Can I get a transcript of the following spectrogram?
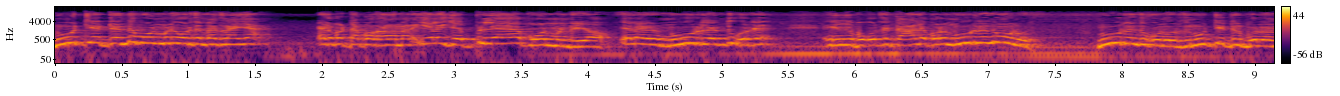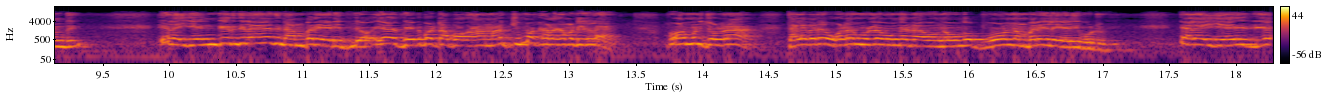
நூற்றி எட்டுலேருந்து ஃபோன் போன் பண்ணி ஒருத்தன் பேசுறாங்க இடப்பட்ட போகலாம் இல்லை எப்படில போன் பண்ணுறியோ இல்லை நூறுலேருந்து ஒரு இப்போ ஒருத்தர் காலையில் போகிறோம் நூறுலேருந்து இருந்து வருது நூறுலேருந்து போன் வருது நூற்றி எட்டு போன் வருது இல்லை எங்கேருந்துல இந்த நம்பர் அடிப்பியோ ஏன் போகலாம் மரம் சும்மா கிடக்க முடியல ஃபோன் பண்ணி சொல்கிறேன் தலைவரே உடம்புள்ள உங்க உங்க உங்க போன் இல்லை எழுதி போட்டுருக்கு. இல்லை எதுக்கு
